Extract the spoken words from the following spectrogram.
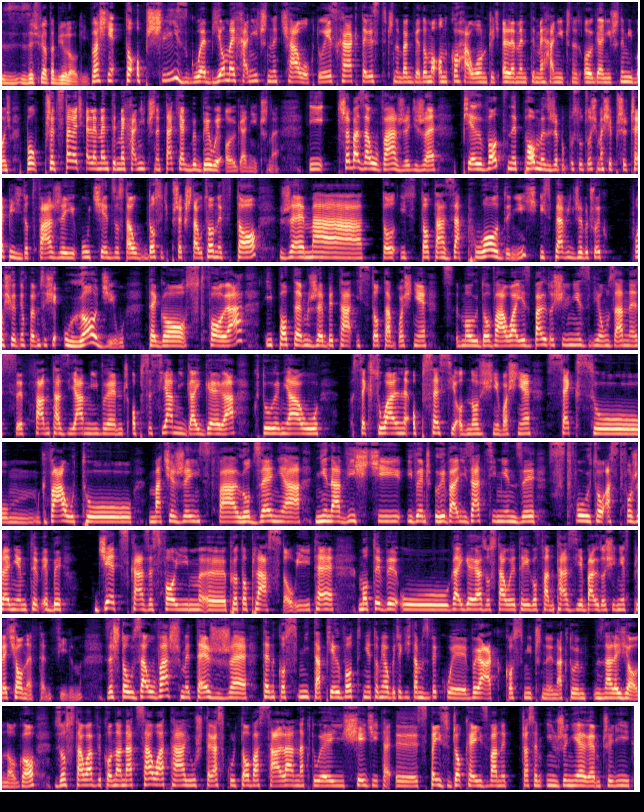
z- ze świata biologii. Właśnie to obślizgłe, biomechaniczne ciało, które jest charakterystyczne, bo jak wiadomo, on kocha łączyć elementy mechaniczne z organicznymi, bądź przedstawiać elementy mechaniczne tak, jakby były organiczne. I trzeba zauważyć, że pierwotny pomysł, że po prostu coś ma się przyczepić do twarzy i uciec, został dosyć przekształcony w to, że ma to istota zapłodnić i sprawić, żeby człowiek pośrednio w pewnym sensie urodził tego stwora i potem, żeby ta istota właśnie mordowała, jest bardzo silnie związane z fantazjami, wręcz obsesjami Geigera, który miał seksualne obsesje odnośnie właśnie seksu, gwałtu, macierzyństwa, rodzenia, nienawiści i wręcz rywalizacji między stwórcą a stworzeniem, ty, jakby dziecka ze swoim e, protoplastą i te motywy u Geigera zostały, te jego fantazje bardzo silnie wplecione w ten film. Zresztą zauważmy też, że ten kosmita pierwotnie to miał być jakiś tam zwykły wrak kosmiczny, na którym znaleziono go. Została wykonana cała ta już teraz kultowa sala, na której siedzi ta, y, Space Jockey zwany czasem inżynierem, czyli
